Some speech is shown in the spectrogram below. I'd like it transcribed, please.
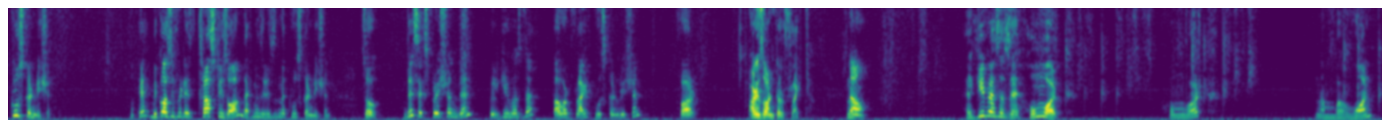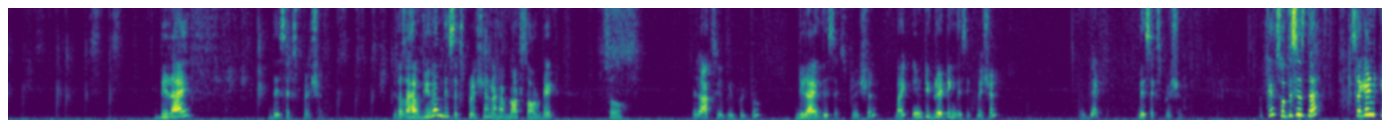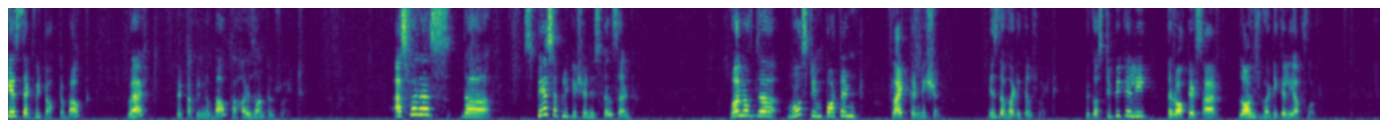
cruise condition okay because if it is thrust is on that means it is in the cruise condition. So, this expression then will give us the powered flight cruise condition for horizontal flight. Now, I will give us as a homework homework number 1 derive this expression because I have given this expression I have not solved it. So, I will ask you people to derive this expression by integrating this equation you get this expression. Okay. So, this is the second case that we talked about where we are talking about a horizontal flight. As far as the space application is concerned, one of the most important flight condition is the vertical flight, because typically the rockets are launched vertically upward.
